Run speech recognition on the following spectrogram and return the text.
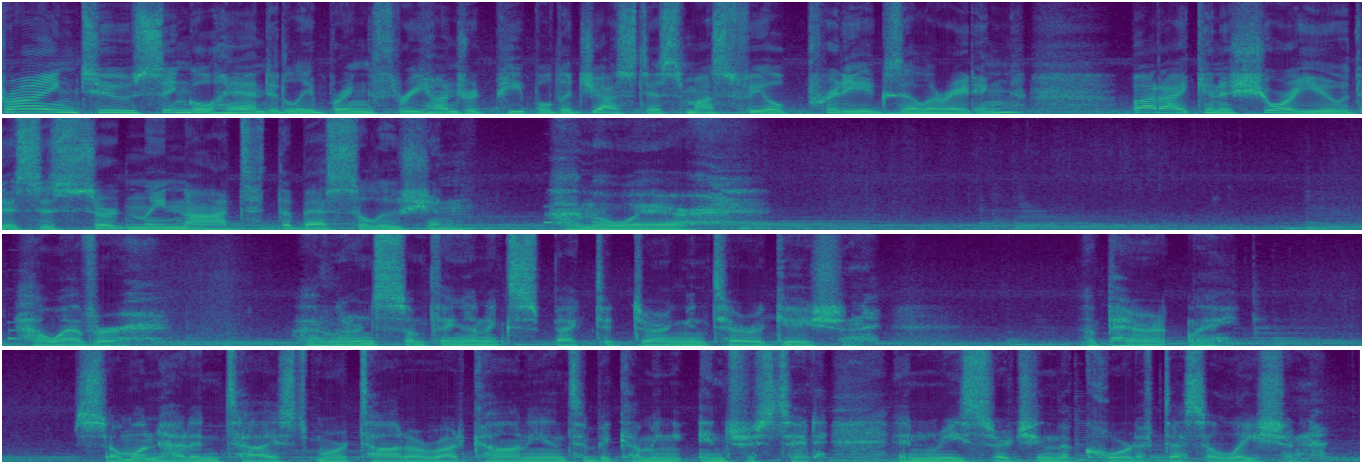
Trying to single handedly bring 300 people to justice must feel pretty exhilarating, but I can assure you this is certainly not the best solution. I'm aware. However, I learned something unexpected during interrogation. Apparently, someone had enticed Mortada Radkani into becoming interested in researching the Court of Desolation.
